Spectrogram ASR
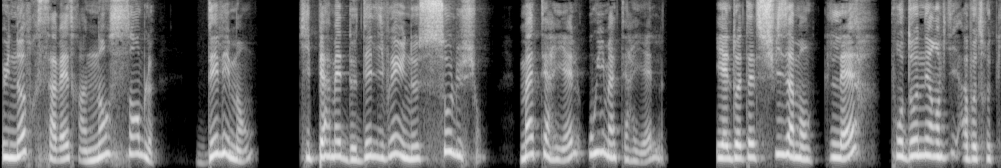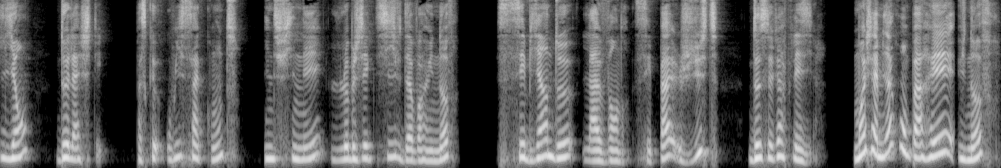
Une offre, ça va être un ensemble d'éléments qui permettent de délivrer une solution matérielle ou immatérielle, et elle doit être suffisamment claire pour donner envie à votre client de l'acheter. Parce que oui, ça compte. In fine, l'objectif d'avoir une offre, c'est bien de la vendre. C'est pas juste de se faire plaisir. Moi, j'aime bien comparer une offre,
